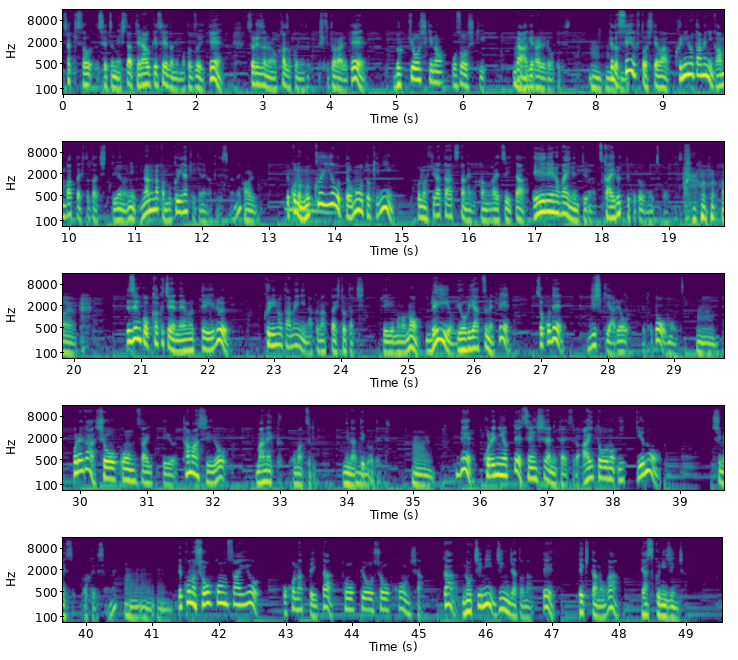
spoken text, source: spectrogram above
さっきそう説明した寺受け制度に基づいてそれぞれの家族に引き取られて仏教式のお葬式が挙げられるわけです。うんけど政府としては国のために頑張った人たちっていうのに何らか報いなきゃいけないわけですよね。はいでこの報いようって思う時にこの平田敦種が考えついた英霊の概念っていうのが使えるってことを思いつくわけです。はい。で全国各地で眠っている国のために亡くなった人たちっていうものの霊を呼び集めてそこで儀式やろうってことを思いつく。うんこれが昇魂祭っていう魂を招くお祭りになっていくわけです、うん。でこれによって戦死者に対する哀悼の意っていうのを示すわけですよね。うんうん。でこの昇魂祭を行っていた東京昇魂社が後に神社となってできたのが靖国神社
